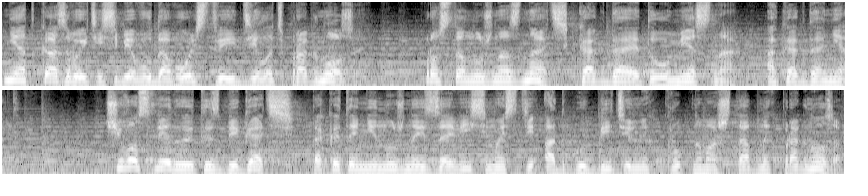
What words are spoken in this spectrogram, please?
не отказывайте себе в удовольствии делать прогнозы. Просто нужно знать, когда это уместно, а когда нет. Чего следует избегать, так это ненужной зависимости от губительных крупномасштабных прогнозов.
